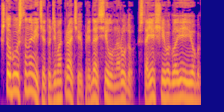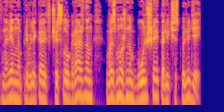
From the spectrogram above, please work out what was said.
Чтобы установить эту демократию, придать силу народу, стоящие во главе ее обыкновенно привлекают в число граждан, возможно, большее количество людей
